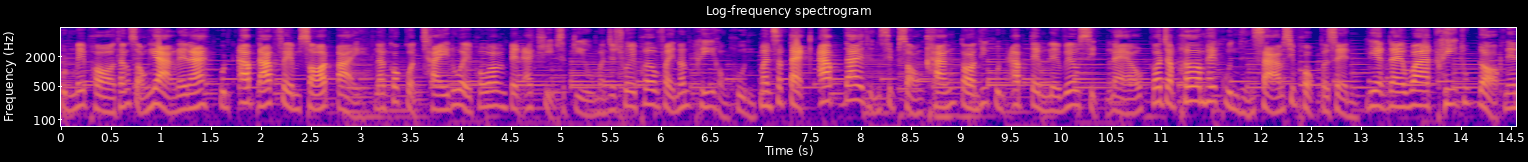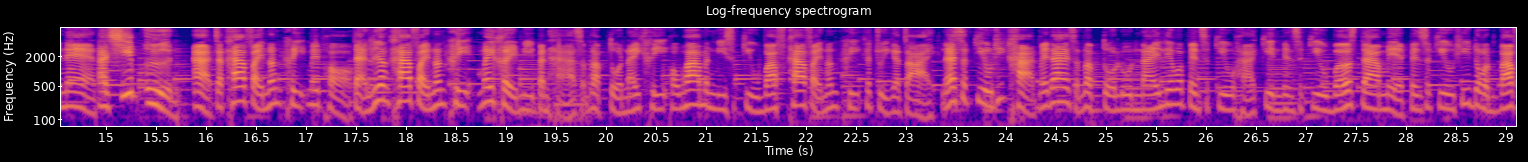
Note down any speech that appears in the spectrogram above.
คุณไม่พอทั้ง 2 อย่างเลยนะ คุณอัพ Dark Frame Sword ไป แล้วก็กดใช้ด้วยเพราะว่ามันเป็น Active Skill มันจะช่วยเพิ่มไฟนอลคริของคุณ มันสแต็กอัพได้ถึง 12 ครั้งตอนที่คุณอัพเต็มเลเวล10 แล้ว ก็จะเพิ่มให้คุณถึง 36%เรียกได้ว่าคริทุกดอกแน่ๆอาชีพอื่น อาจจะค่าไฟนอลคริไม่พอ แต่เรื่องค่าไฟนอลคริไม่เคยมีปัญหาสำหรับตัวไนท์คริเพราะว่ามันมีสกิลบัฟค่าไฟนอลคริกระจุยกระจาย และสกิลที่ขาดไม่ได้สำหรับตัวรูนไนท์เรียกว่าเป็นสกิลหากินเป็นสกิลเบิร์สดาเมจเป็นสกิลที่โดนบัฟ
